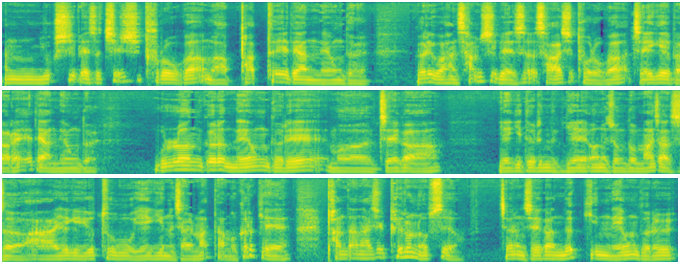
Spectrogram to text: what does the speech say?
한 60에서 70%가 뭐 아파트에 대한 내용들 그리고 한 30에서 40%가 재개발에 대한 내용들 물론 그런 내용들에 뭐 제가 얘기 드리는 게 어느 정도 맞아서 아 여기 유튜브 얘기는 잘 맞다 뭐 그렇게 판단하실 필요는 없어요. 저는 제가 느낀 내용들을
